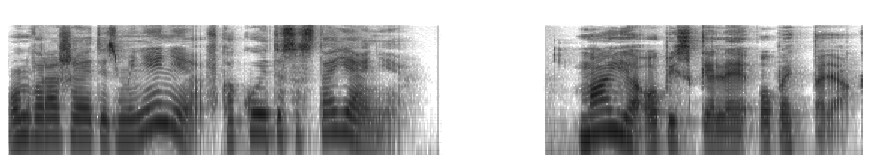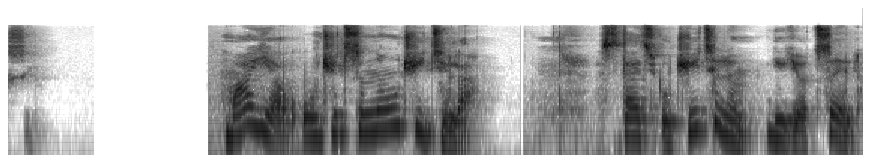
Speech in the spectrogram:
Он выражает изменение в какое-то состояние. Maija opiskelee opettajaksi. Майя учится на учителя. Стать учителем – ее цель.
